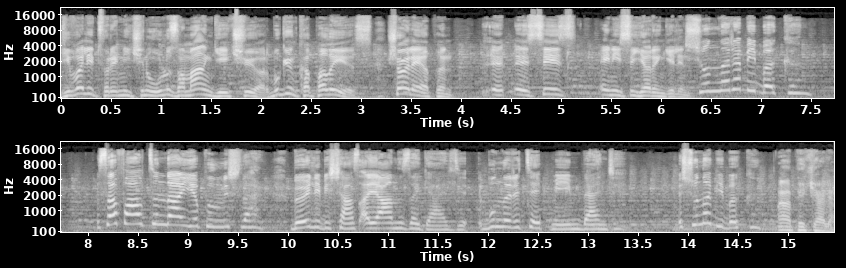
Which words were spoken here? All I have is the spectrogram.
Diwali töreni için uğurlu zaman geçiyor. Bugün kapalıyız. Şöyle yapın. E, e, siz en iyisi yarın gelin. Şunlara bir bakın. Saf altından yapılmışlar. Böyle bir şans ayağınıza geldi. Bunları tepmeyin bence. Şuna bir bakın. Ha, pekala.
